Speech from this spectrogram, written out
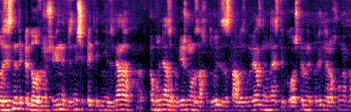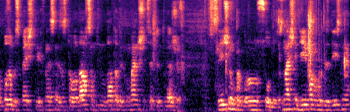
Роз'яснити підозрюваного, що він не пізніше 5 днів з обрання запобіжного заходу від застави зобов'язаний внести кошти на відповідний рахунок або забезпечити їх внесення заставодавцем та надати документ, що це підтверджує слідчому прокурору суду. Зазначені дії можуть бути здійснені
